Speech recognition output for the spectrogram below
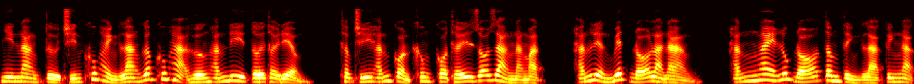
nhìn nàng từ chín khúc hành lang gấp khúc hạ hướng hắn đi tới thời điểm, thậm chí hắn còn không có thấy rõ ràng nàng mặt, hắn liền biết đó là nàng. Hắn ngay lúc đó tâm tình là kinh ngạc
